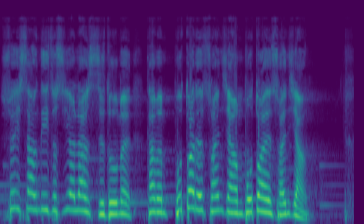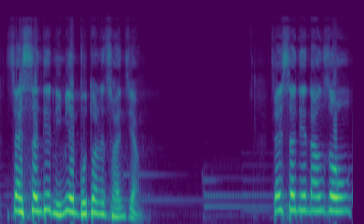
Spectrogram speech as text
所以，上帝就是要让使徒们，他们不断的传讲，不断的传讲，在圣殿里面不断的传讲，在圣殿当中，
